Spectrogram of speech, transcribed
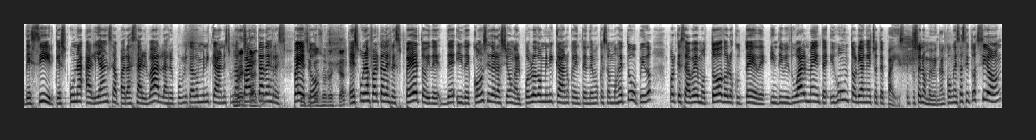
decir que es una alianza para salvar la República Dominicana es una Un falta de respeto. es un. Es una falta de respeto y de, de- y de consideración al pueblo dominicano que entendemos que somos estúpidos porque sabemos todo lo que ustedes individualmente y juntos le han hecho a este país. Entonces no me vengan con esa situación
